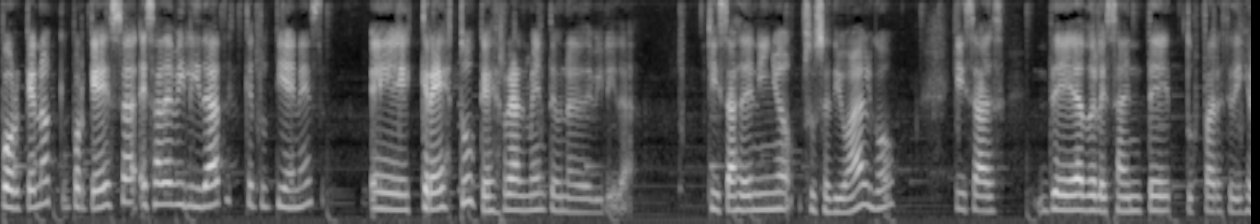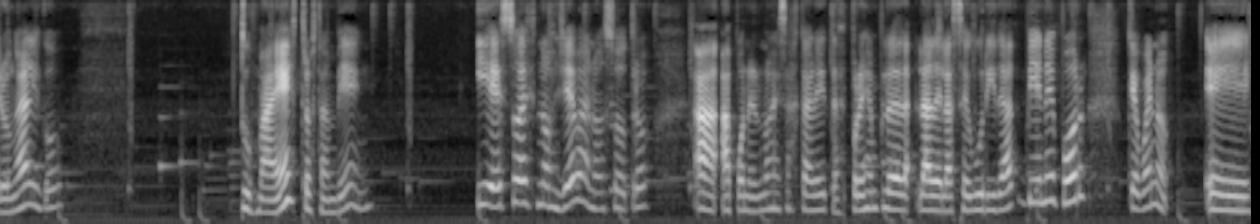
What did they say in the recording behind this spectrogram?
¿Por qué no? Porque esa, esa debilidad que tú tienes, eh, crees tú que es realmente una debilidad. Quizás de niño sucedió algo, quizás de adolescente tus padres te dijeron algo, tus maestros también. Y eso es, nos lleva a nosotros a, ponernos esas caretas. Por ejemplo, la, de la seguridad viene por que, bueno, eh,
